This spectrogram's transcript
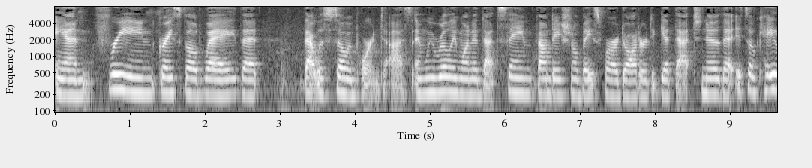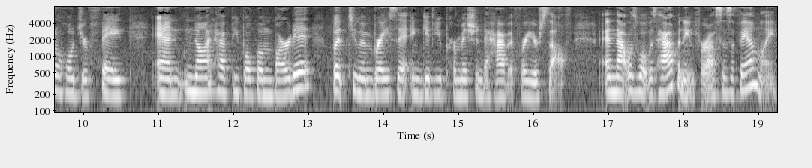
and freeing, grace filled way that that was so important to us. And we really wanted that same foundational base for our daughter to get that, to know that it's okay to hold your faith and not have people bombard it, but to embrace it and give you permission to have it for yourself. And that was what was happening for us as a family.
